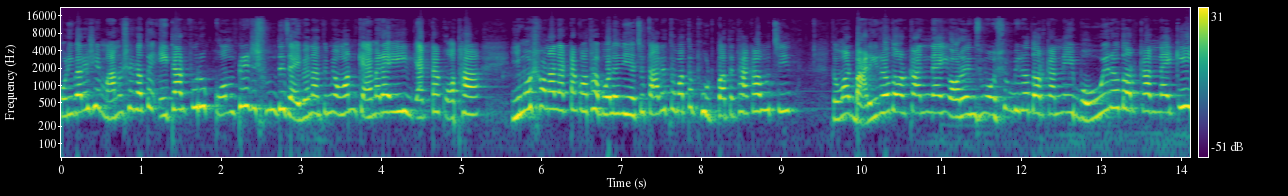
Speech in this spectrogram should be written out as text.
পরিবারের সেই মানুষেরা তো এটার পুরো কমপ্লিট শুনতে চাইবে না। তুমি অন ক্যামেরা এই একটা কথা ইমোশনাল একটা কথা বলে দিয়েছ তাহলে তোমার তো ফুটপাতে থাকা উচিত। তোমার বাড়িরও দরকার নেই অরেঞ্জ মৌসুমিরও দরকার নেই, বউয়েরও দরকার নেই কি?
